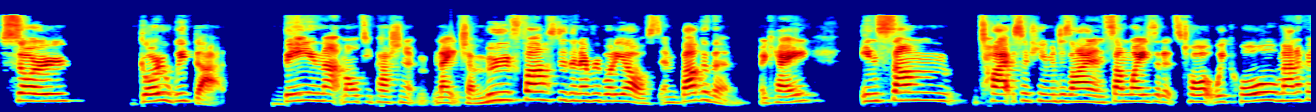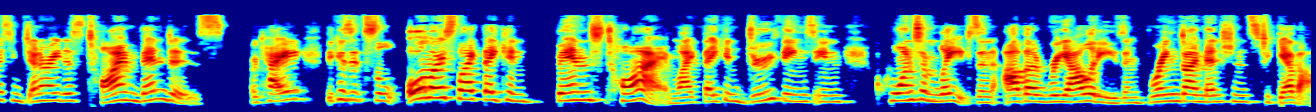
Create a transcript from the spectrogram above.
So go with that. Be in that multi passionate nature. Move faster than everybody else and bugger them. Okay. In some types of human design, in some ways that it's taught, we call manifesting generators time benders. Okay. Because it's almost like they can bend time, like they can do things in quantum leaps and other realities and bring dimensions together.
